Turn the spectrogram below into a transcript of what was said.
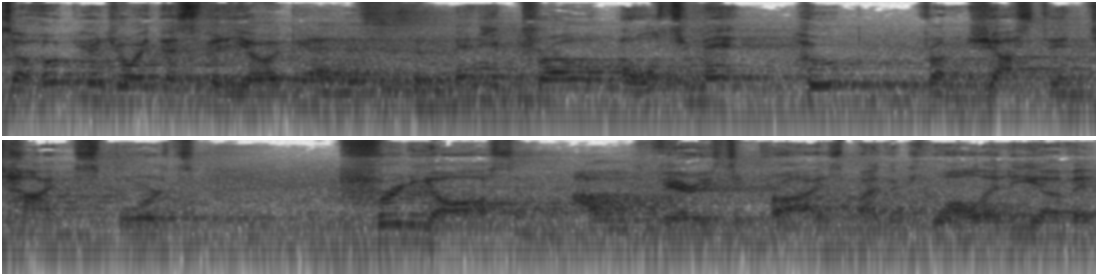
So hope you enjoyed this video. Again, this is the Mini Pro Ultimate Hoop from Just in Tyme Sports. Pretty awesome. I was very surprised by the quality of it.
